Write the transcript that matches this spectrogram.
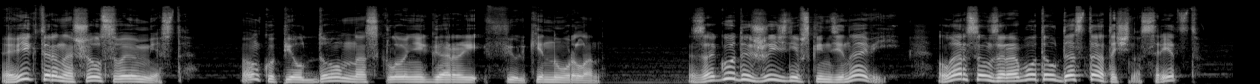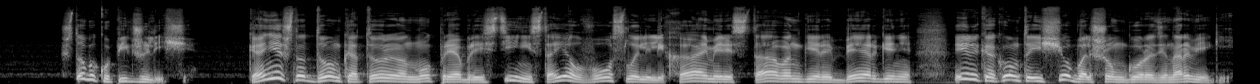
Виктор нашел свое место. Он купил дом на склоне горы Фюльки-Нурлан. За годы жизни в Скандинавии Ларсон заработал достаточно средств, чтобы купить жилище. Конечно, дом, который он мог приобрести, не стоял в Осло или Лихамере, Ставангере, Бергене или каком-то еще большом городе Норвегии.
